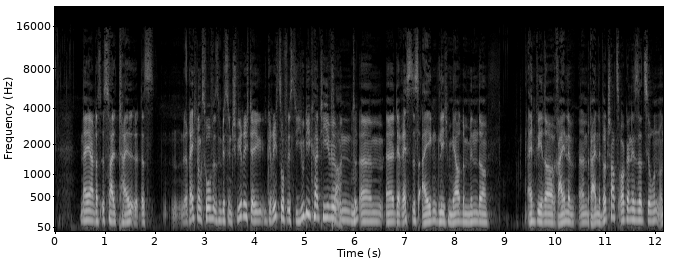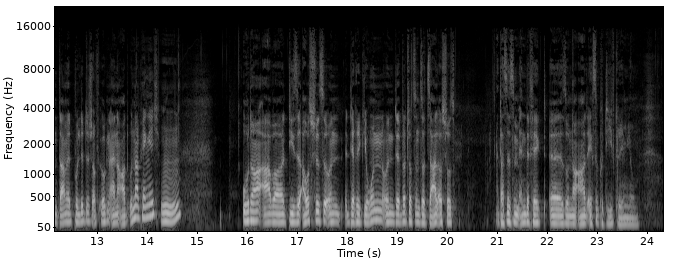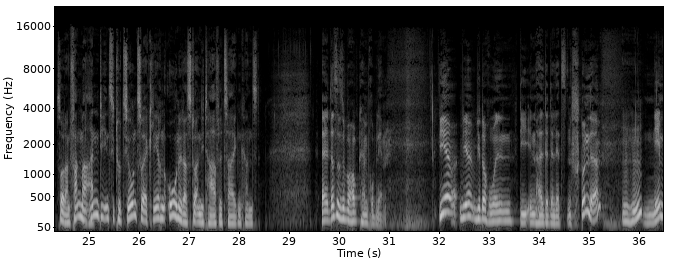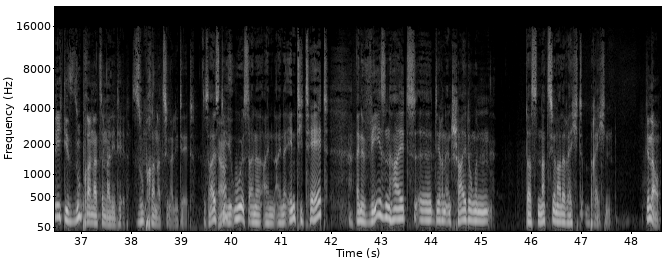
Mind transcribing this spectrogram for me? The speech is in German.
naja, das ist halt Teil, das Rechnungshof ist ein bisschen schwierig, der Gerichtshof ist die Judikative Klar. und Mhm. ähm, äh, der Rest ist eigentlich mehr oder minder entweder reine, äh, reine Wirtschaftsorganisation und damit politisch auf irgendeine Art unabhängig. Oder aber diese Ausschüsse und der Regionen und der Wirtschafts- und Sozialausschuss, das ist im Endeffekt äh, so eine Art Exekutivgremium. So, dann fang mal an, die Institution zu erklären, ohne dass du an die Tafel zeigen kannst. Äh, das ist überhaupt kein Problem. Wir, wir wiederholen die Inhalte der letzten Stunde, nämlich die Supranationalität. Supranationalität. Das heißt, Ja. die EU ist eine, ein, eine Entität, eine Wesenheit, äh, deren Entscheidungen das nationale Recht brechen. Genau.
